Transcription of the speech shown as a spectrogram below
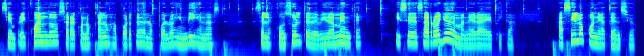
Siempre y cuando se reconozcan los aportes de los pueblos indígenas, se les consulte debidamente y se desarrolle de manera ética. Así lo pone Atencio.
